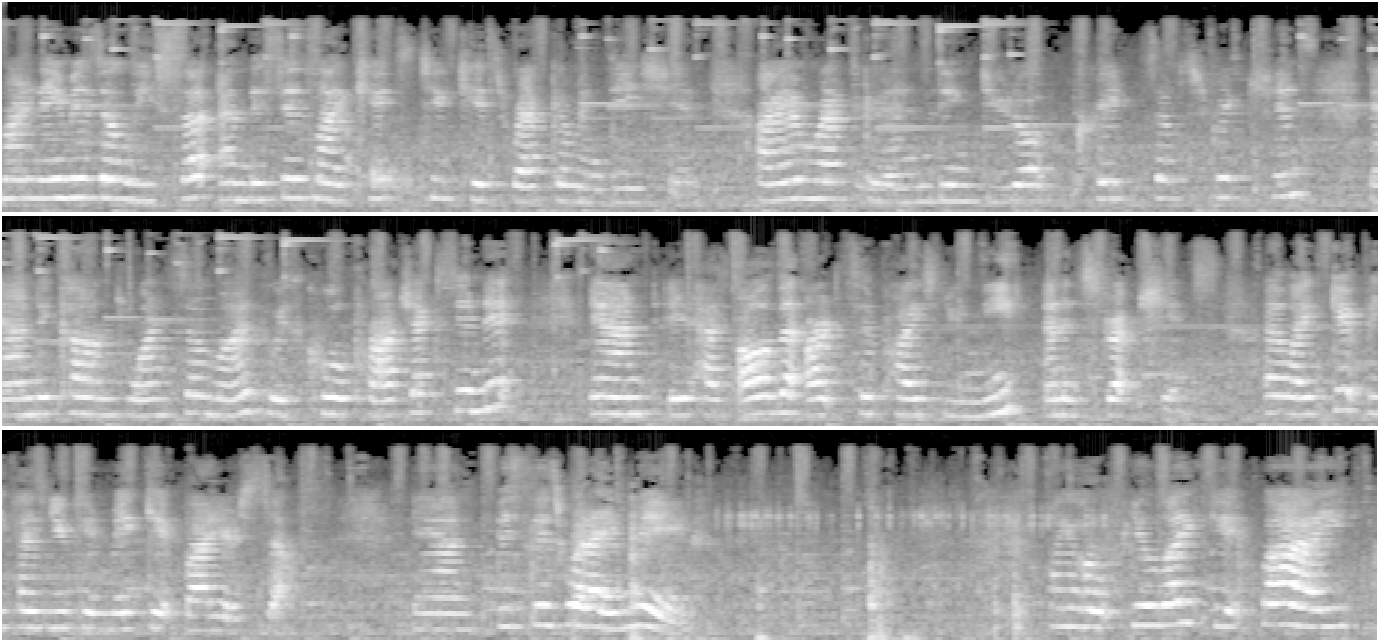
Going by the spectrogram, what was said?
my name is Elisa, and this is my Kids to Kids recommendation. I am recommending Doodle Crate subscription, and it comes once a month with cool projects in it, and it has all the art supplies you need and instructions. I like it because you can make it by yourself. And this is what I made. I hope you like it. Bye.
